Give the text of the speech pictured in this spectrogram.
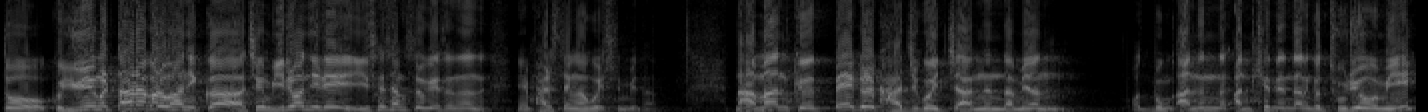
또 그 유행을 따라가려고 하니까 지금 이런 일이 이 세상 속에서는 예, 발생하고 있습니다. 나만 그 백을 가지고 있지 않는다면 어, 않게 된다는 그 두려움이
